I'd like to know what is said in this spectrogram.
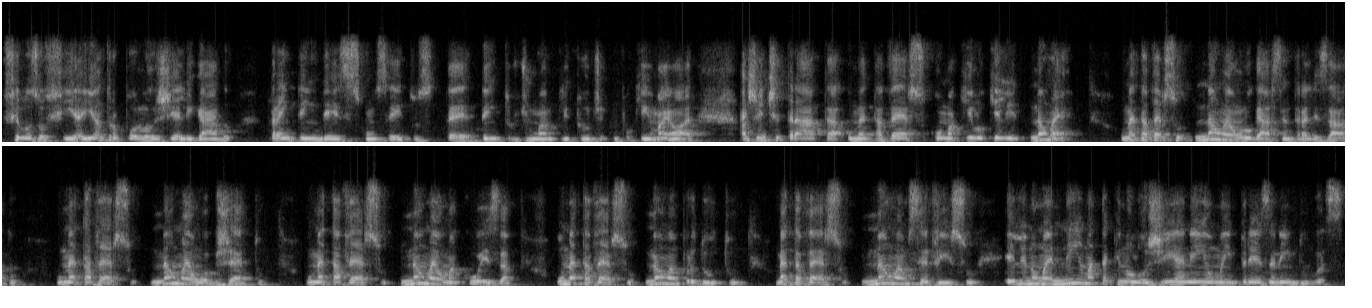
filosofia e antropologia ligado para entender esses conceitos é, dentro de uma amplitude um pouquinho maior, a gente trata o metaverso como aquilo que ele não é. O metaverso não é um lugar centralizado, o metaverso não é um objeto, o metaverso não é uma coisa, o metaverso não é um produto, o metaverso não é um serviço, ele não é nem uma tecnologia, nem uma empresa, nem duas.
